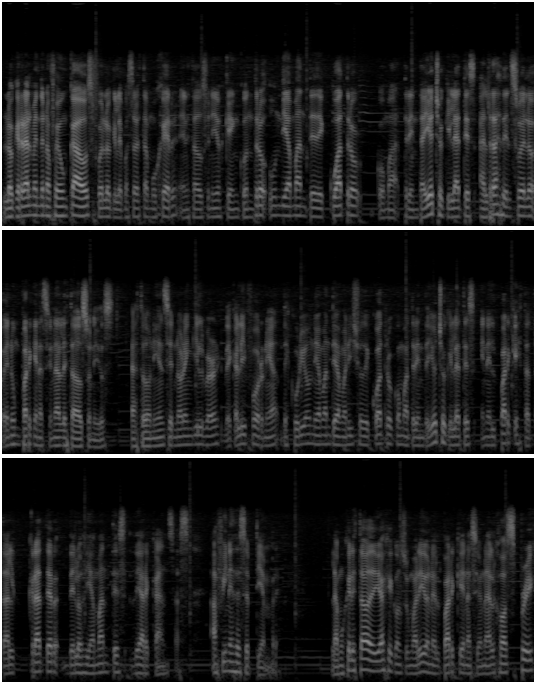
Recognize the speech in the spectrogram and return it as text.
Lo que realmente no fue un caos fue lo que le pasó a esta mujer en Estados Unidos que encontró un diamante de 4,38 quilates al ras del suelo en un parque nacional de Estados Unidos. La estadounidense Noren Gilbert de California descubrió un diamante amarillo de 4,38 quilates en el parque estatal Cráter de los Diamantes de Arkansas a fines de septiembre. La mujer estaba de viaje con su marido en el Parque Nacional Hot Spring,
